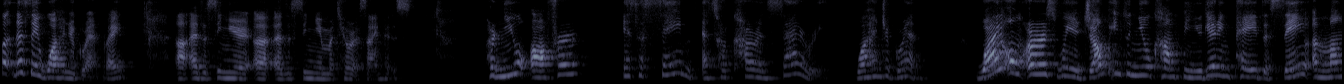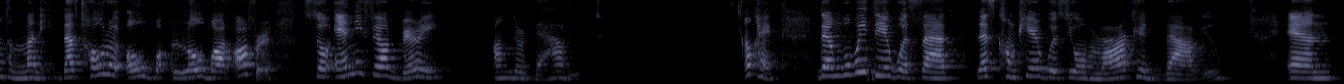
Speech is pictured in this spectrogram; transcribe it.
But let's say 100 grand, right? Uh, as a senior uh, as a senior material scientist, her new offer is the same as her current salary, 100 grand. Why on earth, when you jump into new company, you're getting paid the same amount of money? That's totally low bought offer. So Annie felt very undervalued. Okay, then what we did was that let's compare with your market value. And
